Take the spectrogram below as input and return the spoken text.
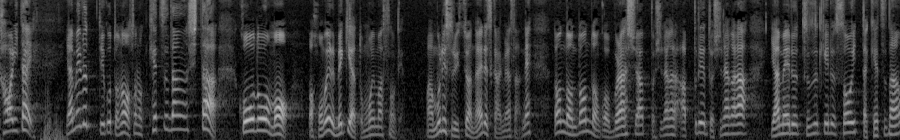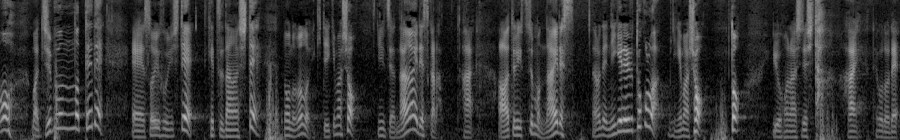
変わりたいやめるっていうことのその決断した行動もま褒めるべきだと思いますので、まあ、無理する必要はないですから皆さんね。どんどんどんどんこうブラッシュアップしながらアップデートしながらやめる続けるそういった決断を、まあ、自分の手で、えー、そういうふうにして決断してどんどんどんどん生きていきましょう。人生は長いですから、はい、慌てる必要もないです。なので逃げれるところは逃げましょう。というお話でした。はい、ということで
